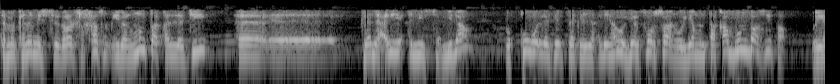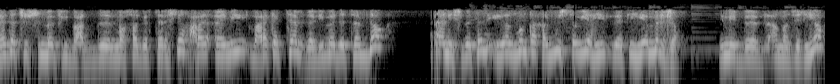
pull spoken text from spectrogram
تمكن من استدراج الخصم إلى المنطقة التي آه، آه، كان عليه أن يستعمل القوة التي ارتكز عليها وهي الفرسان وهي منطقة منبسطة. ولهذا تسمى في بعض المصادر التاريخية يعني معركة تامدة. لماذا تامدة؟ نسبة إلى المنطقة المستوية التي هي ملجأ. يعني بالأمازيغية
